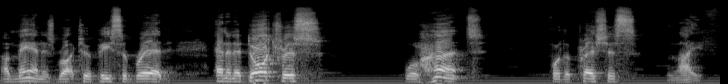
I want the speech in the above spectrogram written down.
A man is brought to a piece of bread. And an adulteress will hunt for the precious life.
